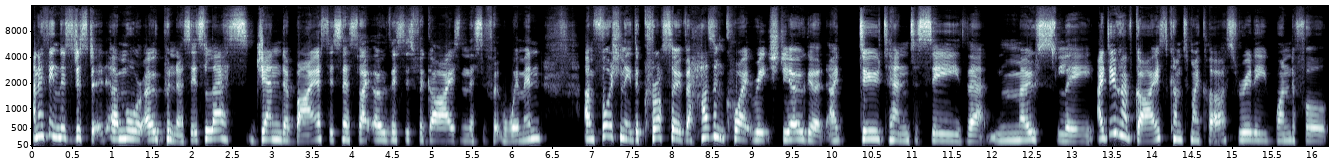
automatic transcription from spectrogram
And i think there's just a, a more openness. It's less gender bias. It's less like oh this is for guys and this is for women Unfortunately, the crossover hasn't quite reached yoga. I do tend to see that mostly, I do have guys come to my class, really wonderful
